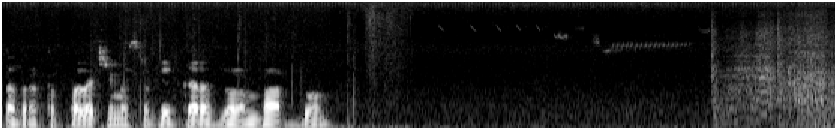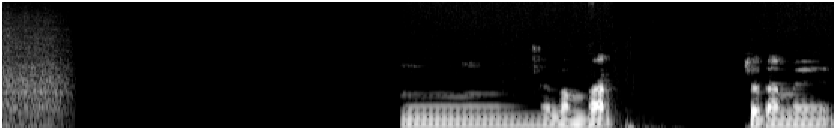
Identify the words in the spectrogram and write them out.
Dobra, to polecimy sobie teraz do Lombardu. Mm, Lombard. Sprzedamy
